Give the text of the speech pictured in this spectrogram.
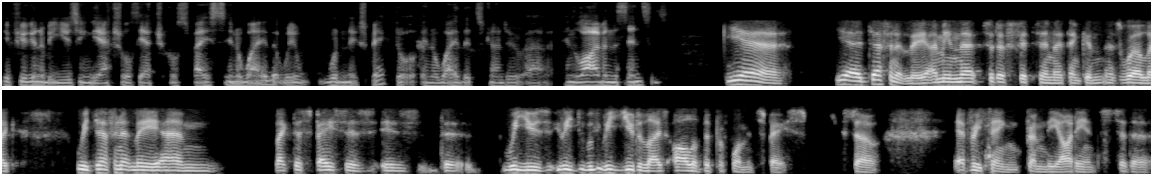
If you're going to be using the actual theatrical space in a way that we wouldn't expect, or in a way that's going to uh, enliven the senses. Yeah. Yeah, definitely. I mean, that sort of fits in, I think, in, as well. Like, we definitely um, like the space is is the we use we we utilize all of the performance space. So everything from the audience to the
